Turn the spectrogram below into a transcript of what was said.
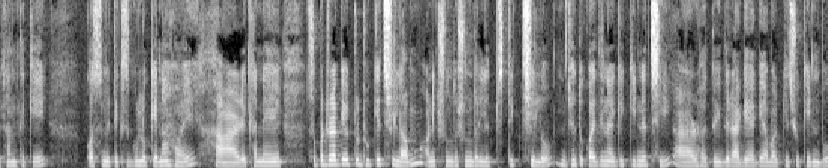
এখান থেকে। কসমেটিক্সগুলো কেনা হয়। আর এখানে সুপার ড্রাগে একটু ঢুকেছিলাম, অনেক সুন্দর সুন্দর লিপস্টিক ছিল। যেহেতু কয়েকদিন আগে কিনেছি, আর হয়তো ঈদের আগে আগে আবার কিছু কিনবো।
